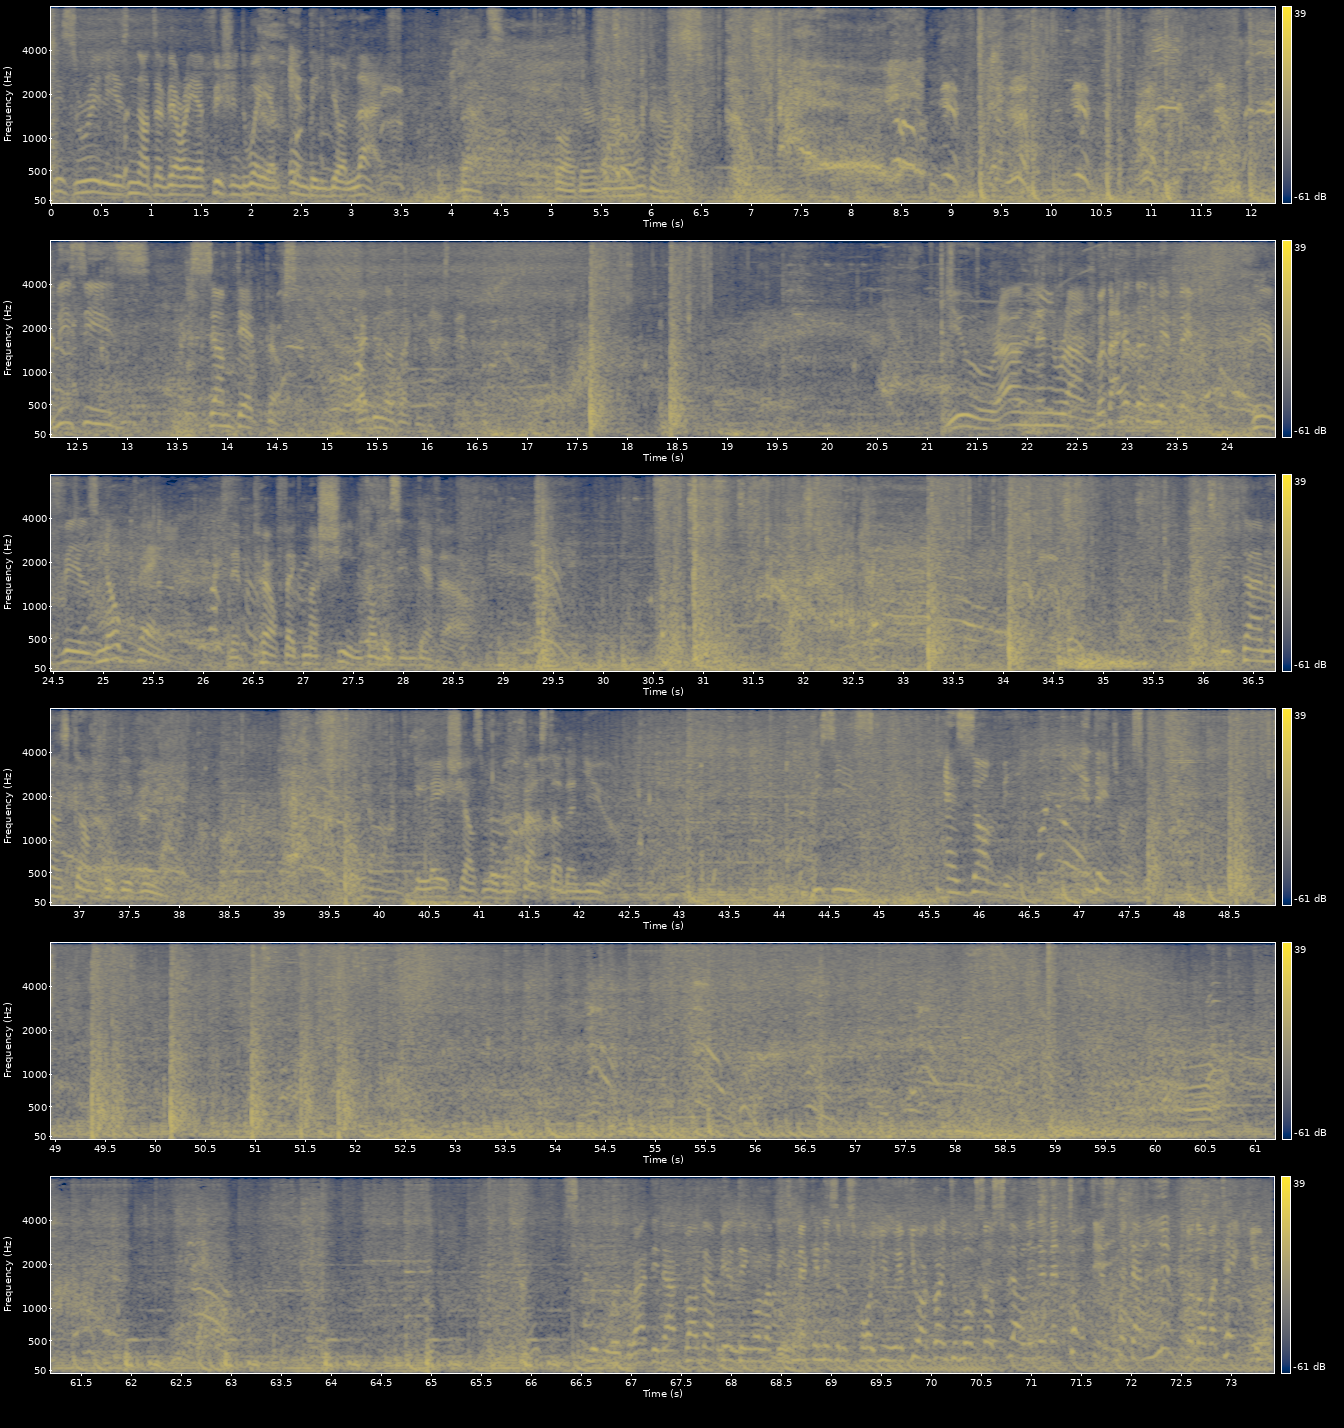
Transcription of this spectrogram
This really is not a very efficient way of ending your life. But orders are orders. This is some dead person. I do not recognize them. You run and run, but I have done you a favor. He feels no pain. The perfect machine for this endeavor. The time has come to give in. There are glaciers moving faster than you. This is a zombie. A dangerous one. Why did I bother building all of these mechanisms for you if you are going to move so slowly that the tortoise with a limp could overtake you?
